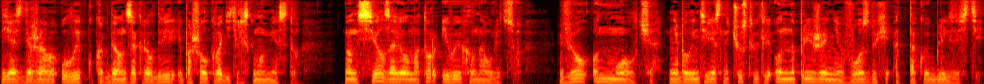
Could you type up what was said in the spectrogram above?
Я сдержала улыбку, когда он закрыл дверь и пошел к водительскому месту. Он сел, завел мотор и выехал на улицу – Вел он молча. Мне было интересно, чувствует ли он напряжение в воздухе от такой близости.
